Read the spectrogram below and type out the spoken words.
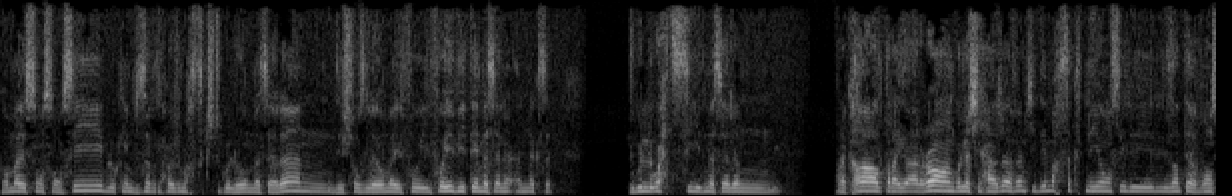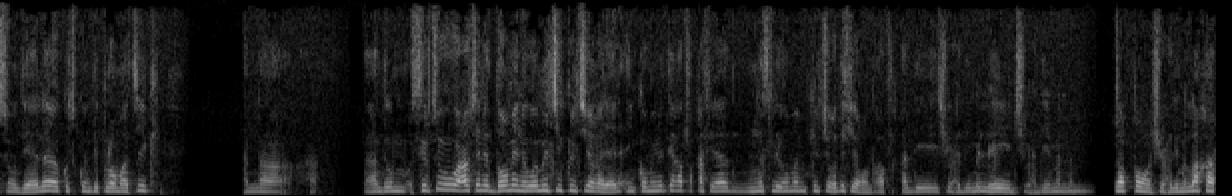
هما ils sont sensibles وكاين بزاف د الحوايج ما خصكش تقول لهم مثلا des choses اللي هما il faut il faut éviter مثلا أنك تقول لواحد السيد مثلا راك غلط راه wrong ولا شي حاجة فهمتي؟ ديما خصك ت nuancer les interventions ديالك وتكون diplomatique ان عندهم surtout عاوتاني ال domaine هو multiculturel يعني un community غتلقى فيها الناس اللي هما من cultures différentes غتلقى دي شي واحد من الهند شي واحد من الجابون شي واحد من الآخر.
